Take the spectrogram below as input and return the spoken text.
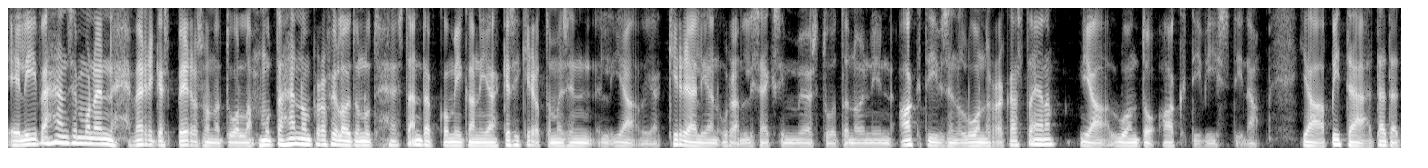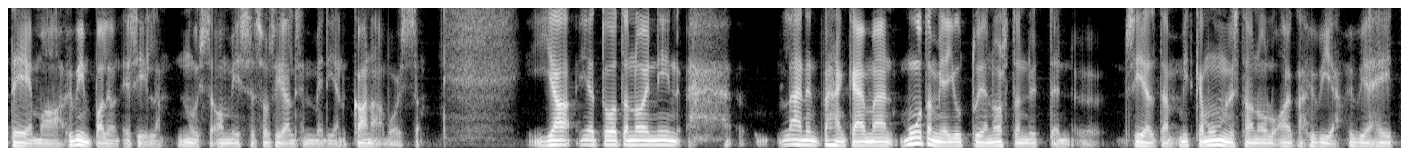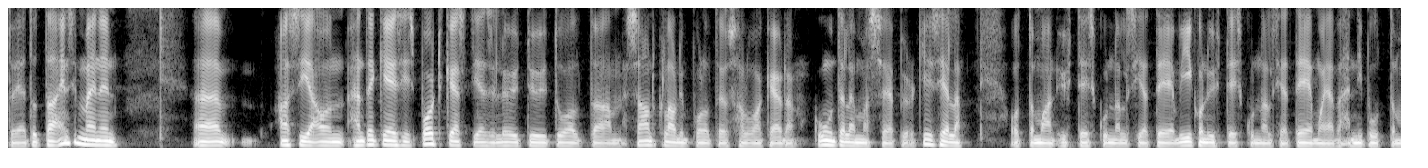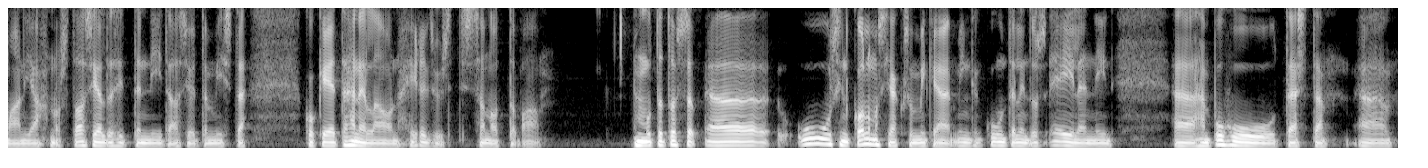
Eli vähän semmoinen värikäs persona tuolla, mutta hän on profiloitunut stand-up-komikan ja käsikirjoittamisen ja, ja kirjailijan uran lisäksi myös tuota noin niin aktiivisena luonnonrakastajana ja luontoaktivistina. Ja pitää tätä teemaa hyvin paljon esillä noissa omissa sosiaalisen median kanavoissa. Ja, ja tuota noin niin, lähden vähän käymään muutamia juttuja, nostan nytten sieltä, mitkä mun mielestä on ollut aika hyviä, hyviä heittoja. Tota, ensimmäinen asia on, hän tekee siis podcastia, se löytyy tuolta SoundCloudin puolelta, jos haluaa käydä kuuntelemassa ja pyrkii siellä ottamaan yhteiskunnallisia te- viikon yhteiskunnallisia teemoja vähän niputtamaan ja nostaa sieltä sitten niitä asioita, mistä kokee, että hänellä on erityisesti sanottavaa. Mutta tuossa äh, uusin kolmas jakso, mikä, minkä kuuntelin tuossa eilen, niin äh, hän puhuu tästä äh,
